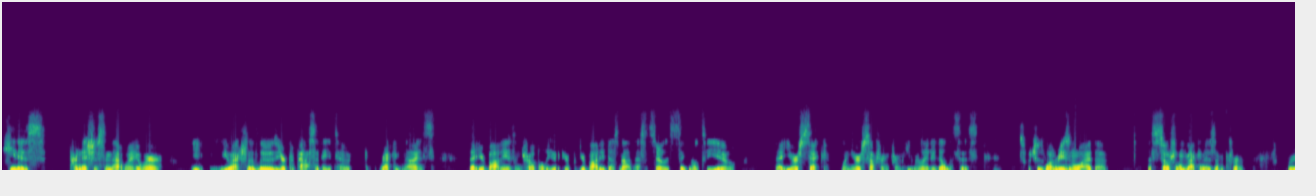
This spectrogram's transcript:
Heat is pernicious in that way, where you, you actually lose your capacity to recognize that your body is in trouble. You, your, your body does not necessarily signal to you that you're sick when you're suffering from heat related illnesses, which is one reason why the, the social mechanism for re-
